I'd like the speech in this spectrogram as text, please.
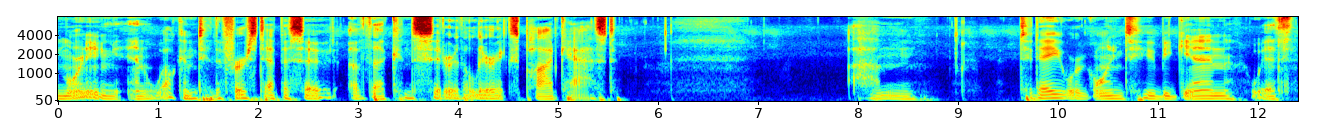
morning, and welcome to the first episode of the Consider the Lyrics podcast. Um, today, we're going to begin with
